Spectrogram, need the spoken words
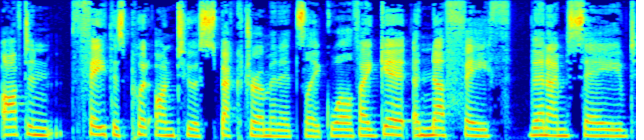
often faith is put onto a spectrum and it's like, well, if I get enough faith, then I'm saved.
